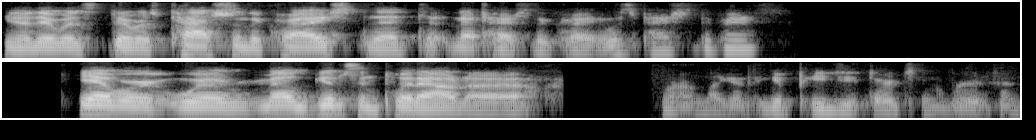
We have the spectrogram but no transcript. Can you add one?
You know, there was there was Passion of the Christ that not Passion of the Christ. Was it Passion of the Christ? Yeah, where where Mel Gibson put out a well, like I think a PG thirteen version.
